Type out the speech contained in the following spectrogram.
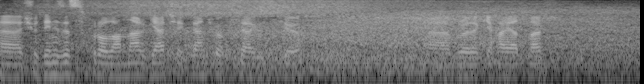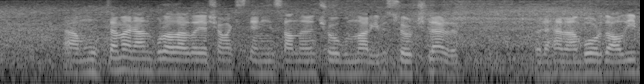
Ee, şu denize sıfır olanlar gerçekten çok güzel gözüküyor. Ee, buradaki hayatlar. Yani muhtemelen buralarda yaşamak isteyen insanların çoğu bunlar gibi sörfçülerdir. Böyle hemen bordo alayım,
